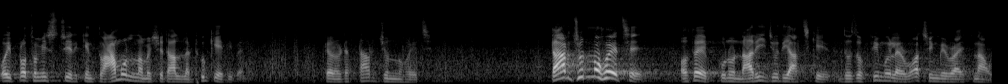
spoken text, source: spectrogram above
ওই প্রথম স্ত্রীর কিন্তু আমল নামে সেটা আল্লাহ ঢুকিয়ে দিবেন। কারণ এটা তার জন্য হয়েছে। তার জন্য হয়েছে। অতএব কোনো নারী যদি আজকে those of female are watching me right now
